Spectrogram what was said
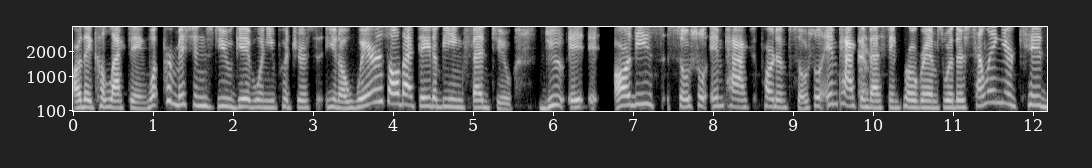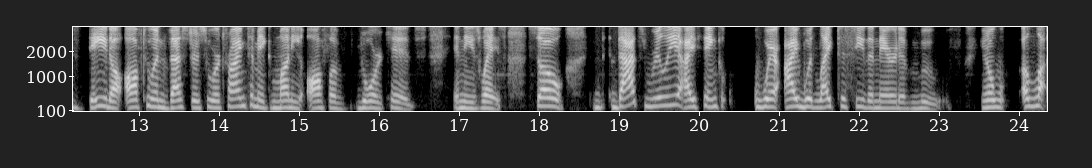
are they collecting? What permissions do you give when you put your you know where is all that data being fed to? Do it, it are these social impact part of social impact investing programs where they're selling your kids data off to investors who are trying to make money off of your kids in these ways? So that's really i think where i would like to see the narrative move you know a lot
